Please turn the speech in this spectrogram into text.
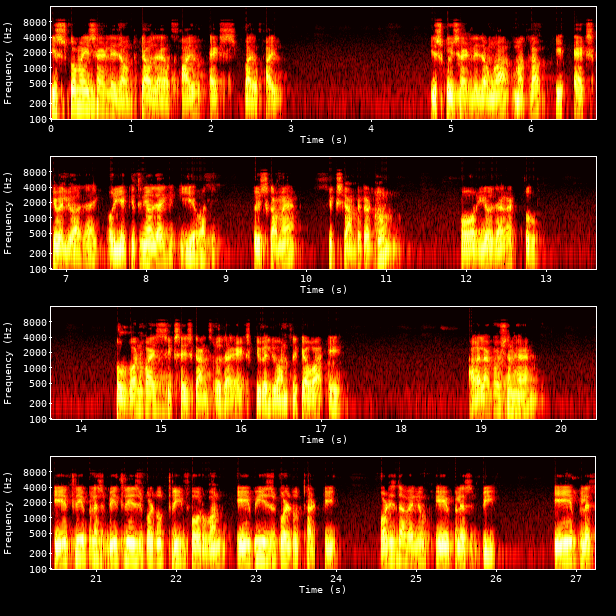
इसको मैं इस साइड ले जाऊँ तो क्या हो जाएगा? फाइव एक्स बाई फाइव इसको इस साइड ले जाऊँगा मतलब कि एक्स की वैल्यू आ जाएगी। और ये कितनी हो जाएगी? ये वाली। तो इसका मैं सिक्स यहाँ पे कर दूँ, और ये हो जाएगा टू तो वन बाई सिक्स है, इसका आंसर हो जाएगा एक्स की वैल्यू आंसर क्या हुआ? ए अगला क्वेश्चन है a three plus b three is equal to three four one a b is equal to thirty what is the value a plus b a plus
